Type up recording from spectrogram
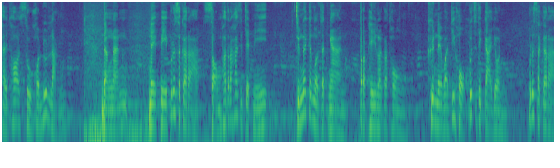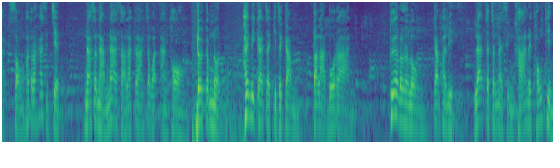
ถ่ายทอดสู่คนรุ่นหลัง ดังนั้นในปีพุทธศักราช 2557 นี้ จึงได้กำหนดจัดงานประเพณีลอยกระทง ขึ้นในวันที่ 6 พฤศจิกายน พุทธศักราช 2557 ณ สนามหน้าสารากลางจังหวัดอ่างทอง โดยกำหนดให้มีการจัดกิจกรรมตลาดโบราณ เพื่อรณรงค์การผลิตและจัดจำหน่ายสินค้าในท้องถิ่น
